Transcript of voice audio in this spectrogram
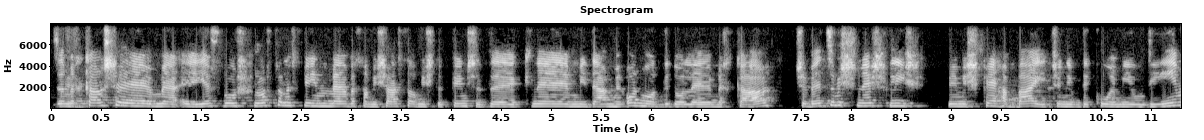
זה כן. מחקר שיש בו 3,115 משתתפים, שזה קנה מידה מאוד מאוד גדול למחקר, שבעצם שני שליש ממשקי הבית שנבדקו הם יהודיים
